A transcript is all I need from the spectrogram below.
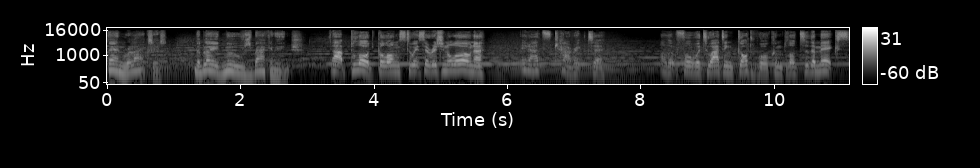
then relaxes. The blade moves back an inch. That blood belongs to its original owner. It adds character. I look forward to adding Godwoken blood to the mix.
